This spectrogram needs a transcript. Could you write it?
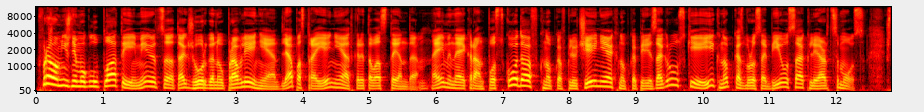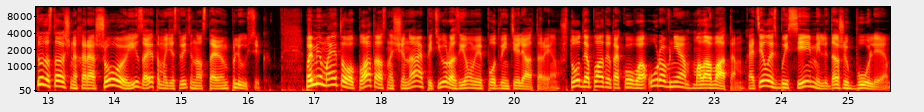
В правом нижнем углу платы имеются также органы управления для построения открытого стенда, а именно экран посткодов, кнопка включения, кнопка перезагрузки и кнопка сброса биоса Clear Smooth, что достаточно хорошо и за это мы действительно ставим плюсик. Помимо этого, плата оснащена пятью разъемами под вентиляторы, что для платы такого уровня маловато, хотелось бы 7 или даже более,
